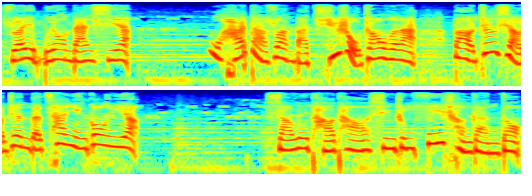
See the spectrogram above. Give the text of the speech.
所以不用担心。我还打算把骑手招回来，保证小镇的餐饮供应。小鹿淘淘心中非常感动，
